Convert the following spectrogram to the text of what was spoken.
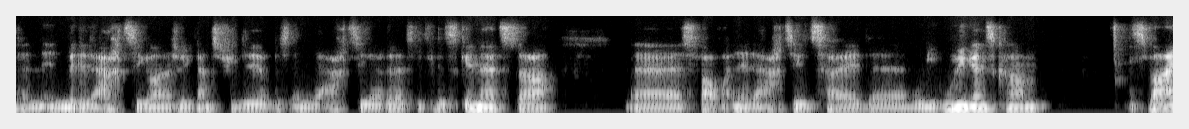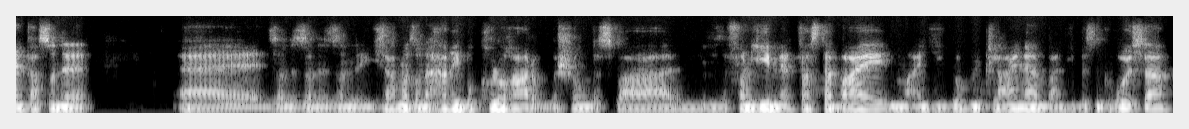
dann in Mitte der 80er waren natürlich ganz viele, bis Ende der 80er relativ viele Skinheads da. Äh, es war auch Ende der 80er Zeit, äh, wo die Hooligans kamen. Es war einfach so eine, äh, so eine, so eine, so eine ich sag mal, so eine Haribo-Colorado-Mischung. Das war von jedem etwas dabei, manche Gruppen kleiner, manche ein bisschen größer,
